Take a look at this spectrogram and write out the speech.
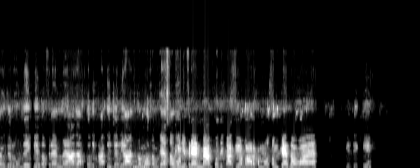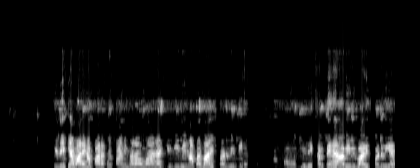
तक ज़रूर देखें। तो फ्रेंड मैं आज आपको दिखाती हूँ। चलिए, आज का मौसम कैसा हुआ? है फ्रेंड मैं आपको दिखाती हूँ बाहर का मौसम कैसा हुआ है। ये देखिए। ये देखिए, हमारे यहाँ पार्क में पानी भरा हुआ है, क्योंकि यहाँ पर बारिश पड़ रही थी। और ये देख सकते हैं, अभी भी बारिश पड़ रही है,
